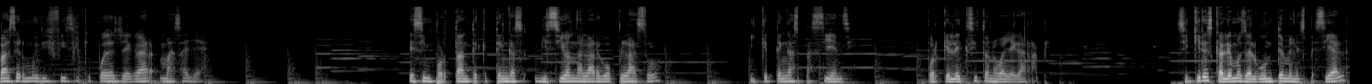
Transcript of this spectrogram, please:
va a ser muy difícil que puedas llegar más allá. Es importante que tengas visión a largo plazo y que tengas paciencia, porque el éxito no va a llegar rápido. Si quieres que hablemos de algún tema en especial,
